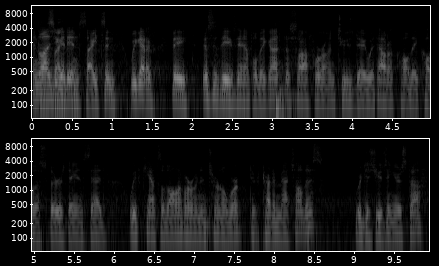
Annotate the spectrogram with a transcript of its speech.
And allows you to get insights. And we got a, they, this is the example, they got the software on Tuesday without a call. They called us Thursday and said, we've canceled all of our own internal work to try to match all this. We're just using your stuff.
